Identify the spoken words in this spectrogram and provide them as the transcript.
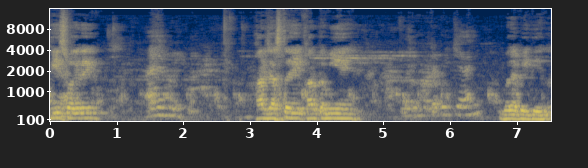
फीस वगैरे? फार जास्त आहे फार कमी आहे? बऱ्यापैकी आहे बऱ्यापैकी आहे ना?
